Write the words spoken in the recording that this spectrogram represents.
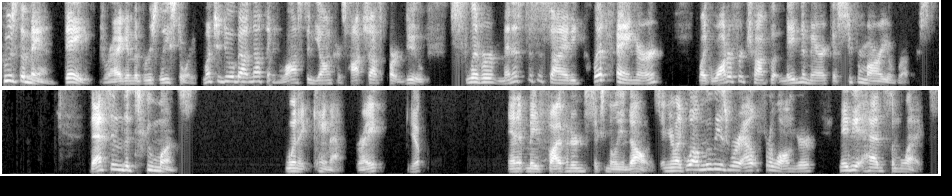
Who's the Man, Dave, Dragon, the Bruce Lee Story, Much Ado About Nothing, Lost in Yonkers, Hot Shots Part 2, Sliver, Menace to Society, Cliffhanger, like Water for Chocolate, Made in America, Super Mario Brothers. That's in the two months when it came out, right? Yep. and it made $506 million. And you're like, well, movies were out for longer. Maybe it had some legs.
